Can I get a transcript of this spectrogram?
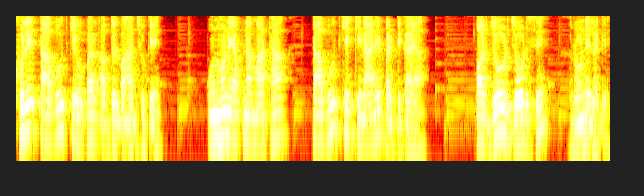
खुले ताबूत के ऊपर अब्दुल बहा झुके। उन्होंने अपना माथा ताबूत के किनारे पर टिकाया और ज़ोर ज़ोर से रोने लगे।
